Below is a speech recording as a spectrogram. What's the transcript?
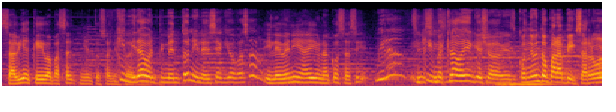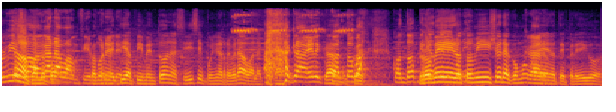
sabía que iba a pasar 500 años. ¿Qué? adelante. Miraba el pimentón y le decía qué iba a pasar. Y le venía ahí una cosa así. Mirá, Sí, y que sí, mezclaba ahí que yo, eh, condimento para pizza, revolvía No, cuando, gana cuando- Banfield, cuando ponele. metía pimentón así dice y ponía rebrava la cosa. Claro, él Claro, cuanto más, cuanto más picante Romero, Tomillo era como, Claro. bueno, te predigo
